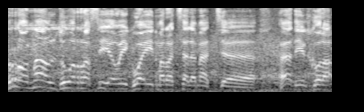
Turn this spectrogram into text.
رونالدو والراسيه وإيغواين. مرت سلامات. هذه الكرة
